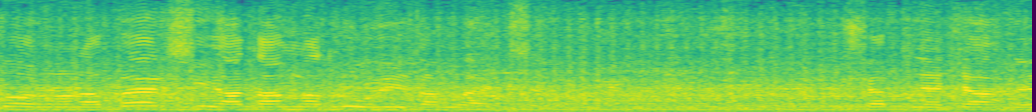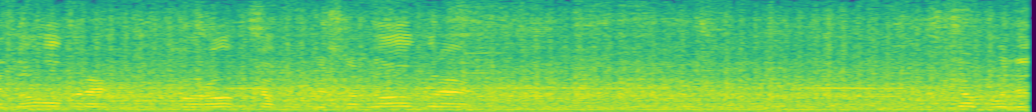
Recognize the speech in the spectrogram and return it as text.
сторону на першій, а там на другій там легше. Щеплення тягне добре, коробка поки що добре. Що буде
